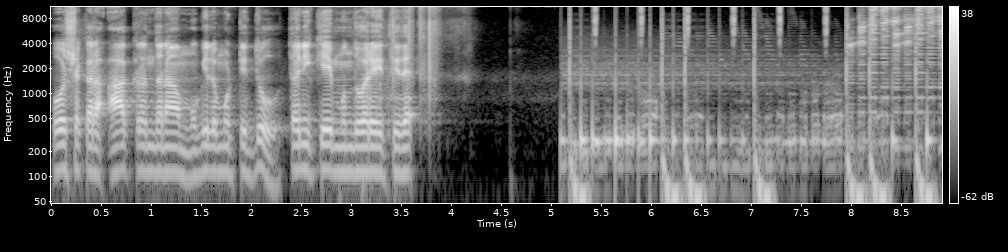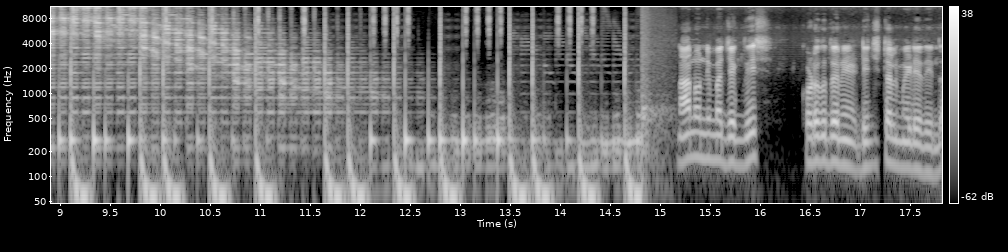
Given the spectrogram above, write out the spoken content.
ಪೋಷಕರ ಆಕ್ರಂದನ ಮುಗಿಲು ಮುಟ್ಟಿದ್ದು ತನಿಖೆ ಮುಂದುವರಿಯುತ್ತಿದೆ. ನಾನು ನಿಮ್ಮ ಜಗದೀಶ್ ಕೊಡಗುದನಿ ಡಿಜಿಟಲ್ ಮೀಡಿಯಾದಿಂದ.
